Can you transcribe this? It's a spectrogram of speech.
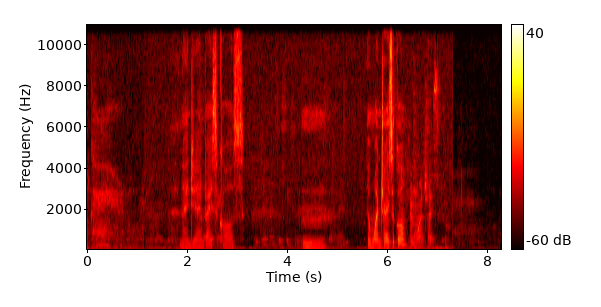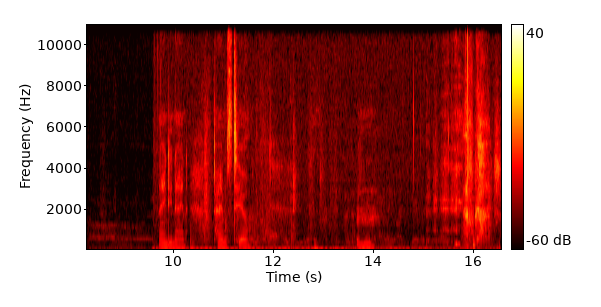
Okay. Ninety-nine bicycles. Mm. And one tricycle. And one tricycle. Ninety-nine times two. Mm. Oh gosh.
